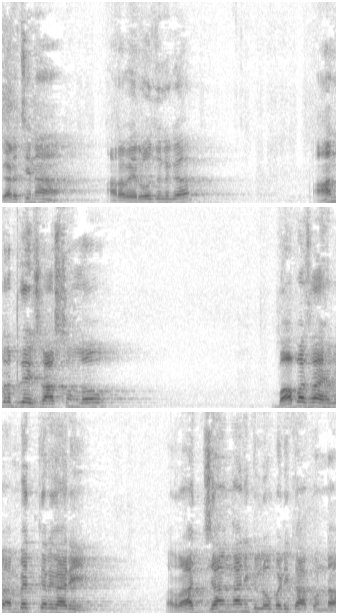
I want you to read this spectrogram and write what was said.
గడిచిన అరవై రోజులుగా ఆంధ్రప్రదేశ్ రాష్ట్రంలో బాబాసాహెబ్ అంబేద్కర్ గారి రాజ్యాంగానికి లోబడి కాకుండా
